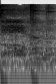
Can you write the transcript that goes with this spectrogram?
जे हम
